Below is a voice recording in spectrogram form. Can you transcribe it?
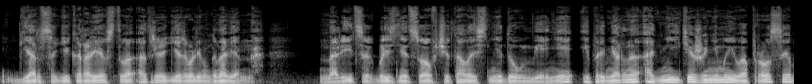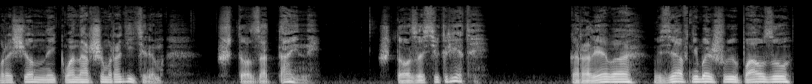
Герцоги королевства отреагировали мгновенно. На лицах близнецов читалось недоумение и примерно одни и те же немые вопросы, обращенные к монаршим родителям. Что за тайны? Что за секреты? Королева, взяв небольшую паузу,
